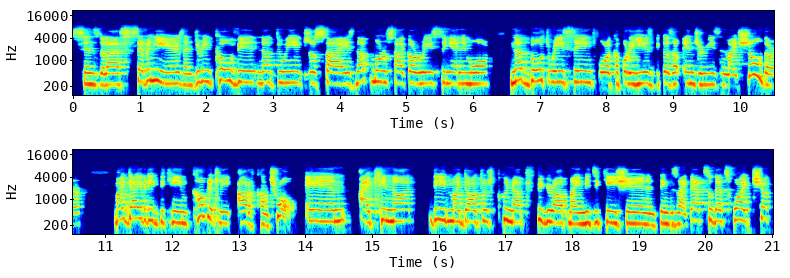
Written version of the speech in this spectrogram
since the last seven years. And during COVID, not doing exercise, not motorcycle racing anymore, not boat racing for a couple of years because of injuries in my shoulder. My diabetic became completely out of control. And I cannot my doctors could not figure out my medication and things like that. So that's why Chuck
